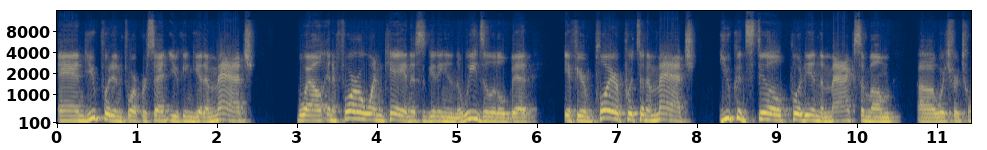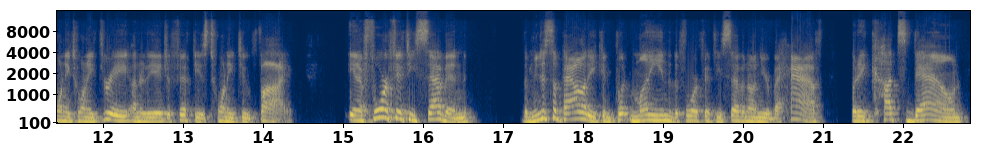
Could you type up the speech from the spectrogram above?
and you put in four percent, you can get a match. Well, in a 401k, and this is getting in the weeds a little bit, if your employer puts in a match, you could still put in the maximum, uh, which for 2023 under the age of 50 is 22.5. In a 457, the municipality can put money into the 457 on your behalf, but it cuts down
